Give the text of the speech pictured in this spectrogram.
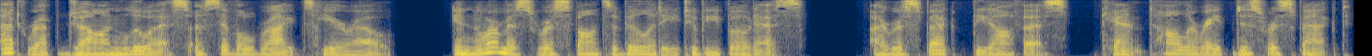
At Rep. John Lewis a civil rights hero. Enormous responsibility to be POTUS. I respect the office, can't tolerate disrespect,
